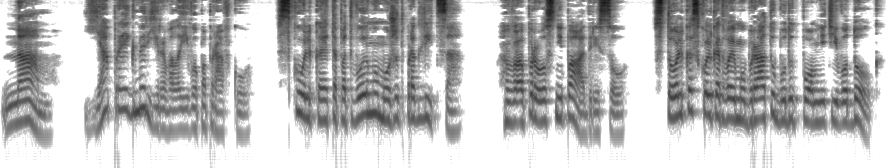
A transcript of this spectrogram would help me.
«Нам». Я проигнорировала его поправку. «Сколько это, по-твоему, может продлиться?» «Вопрос не по адресу. Столько, сколько твоему брату будут помнить его долг.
